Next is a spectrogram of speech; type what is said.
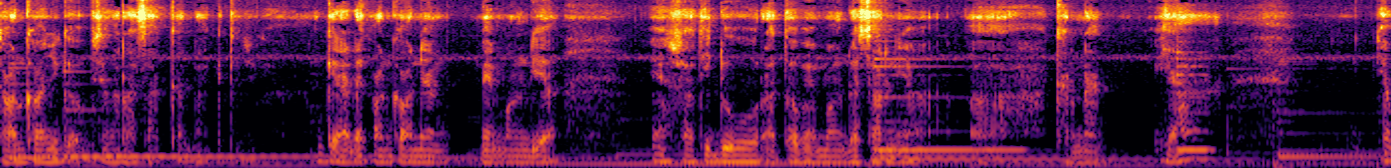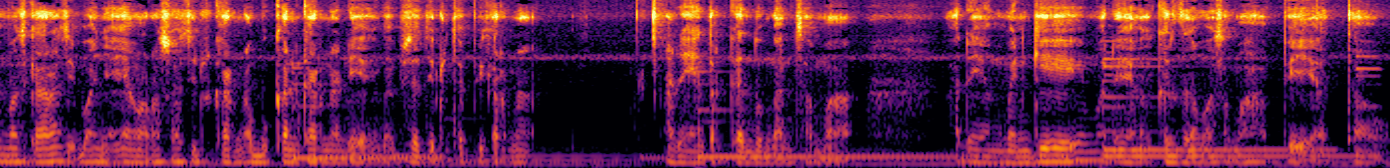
kawan-kawan juga bisa ngerasakan lah gitu juga. Mungkin ada kawan-kawan yang memang dia yang susah tidur atau memang dasarnya uh, karena ya zaman sekarang sih banyak yang orang susah tidur karena bukan karena dia nggak bisa tidur tapi karena ada yang tergantungan sama ada yang main game ada yang tergantungan sama HP atau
